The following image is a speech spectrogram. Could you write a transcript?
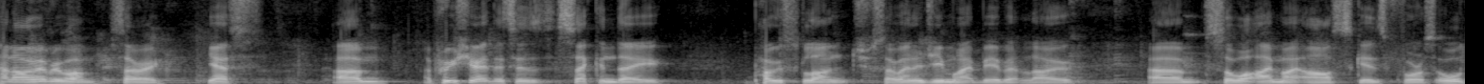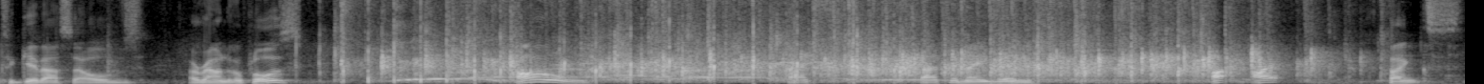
Hello, everyone. Sorry. Yes. Um, appreciate this is second day post-lunch, so energy might be a bit low. Um, so what I might ask is for us all to give ourselves a round of applause. Oh, that's, that's amazing. I, I, thanks.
